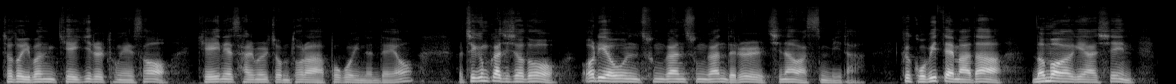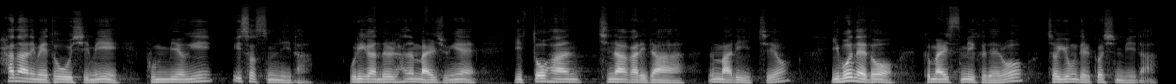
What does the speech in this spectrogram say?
저도 이번 계기를 통해서 개인의 삶을 좀 돌아보고 있는데요. 지금까지 저도 어려운 순간순간들을 지나왔습니다. 그 고비 때마다 넘어가게 하신 하나님의 도우심이 분명히 있었습니다. 우리가 늘 하는 말 중에 이 또한 지나가리라는 말이 있지요. 이번에도 그 말씀이 그대로 적용될 것입니다.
